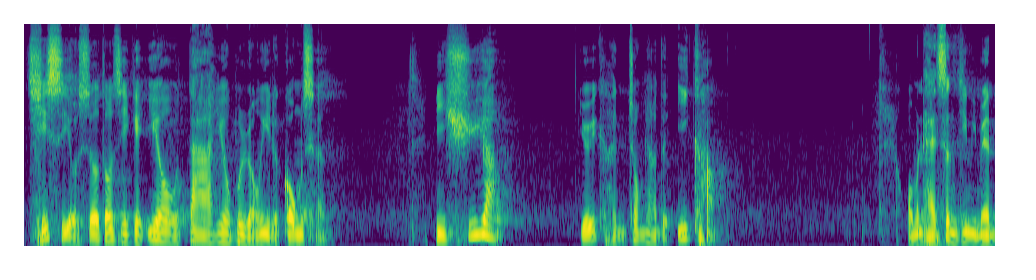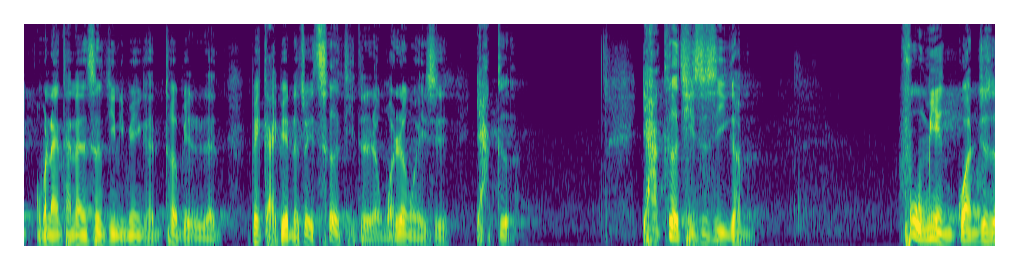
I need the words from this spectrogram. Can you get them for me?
其实有时候都是一个又大又不容易的工程。你需要有一个很重要的依靠。我们谈圣经里面，我们来谈谈圣经里面一个很特别的人，被改变的最彻底的人，我认为是雅各。雅各其实是一个很负面观，就是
